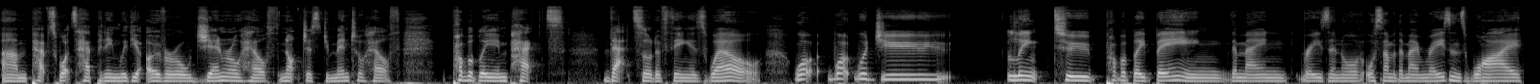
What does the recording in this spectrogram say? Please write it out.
um, perhaps what's happening with your overall general health, not just your mental health, probably impacts that sort of thing as well. What, what would you link to probably being the main reason or, or some of the main reasons why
